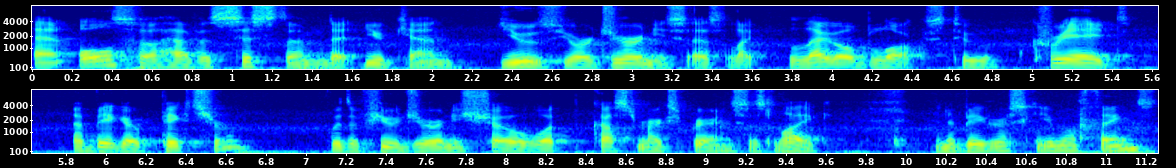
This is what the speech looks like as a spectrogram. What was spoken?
and also have a system that you can use your journeys as like Lego blocks to create a bigger picture with a few journeys show what customer experience is like in a bigger scheme of things,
